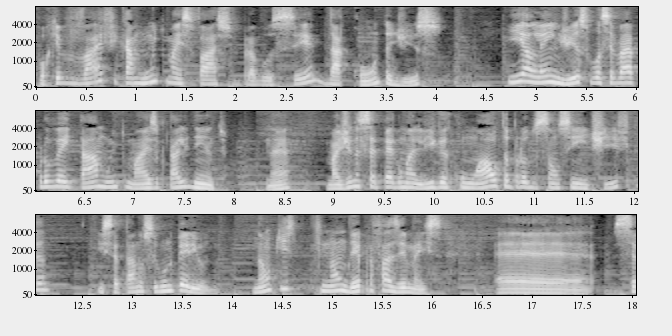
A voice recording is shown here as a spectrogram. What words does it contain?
porque vai ficar muito mais fácil para você dar conta disso. E além disso, você vai aproveitar muito mais o que está ali dentro, né? Imagina você pega uma liga com alta produção científica e você está no segundo período. Não que, que não dê para fazer, mas é, você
